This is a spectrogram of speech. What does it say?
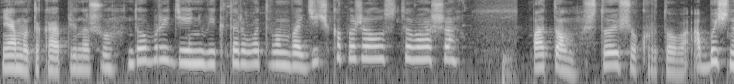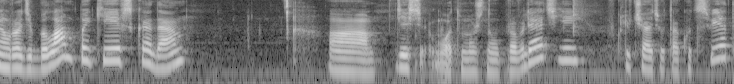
Я ему такая приношу. Добрый день, Виктор, вот вам водичка, пожалуйста, ваша. Потом, что еще крутого? Обычно вроде бы лампа киевская, да. А, здесь вот можно управлять ей, включать вот так вот свет.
